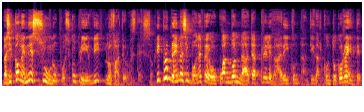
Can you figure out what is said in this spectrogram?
Ma siccome nessuno può scoprirvi, lo fate lo stesso. Il problema si pone però quando andate a prelevare i contanti dal conto corrente.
